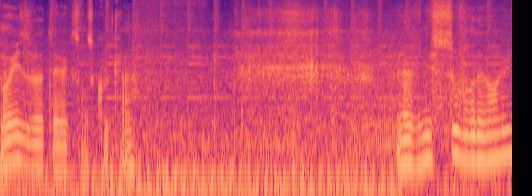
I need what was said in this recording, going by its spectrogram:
Moïse l'autre avec son scout là. L'avenue s'ouvre devant lui.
